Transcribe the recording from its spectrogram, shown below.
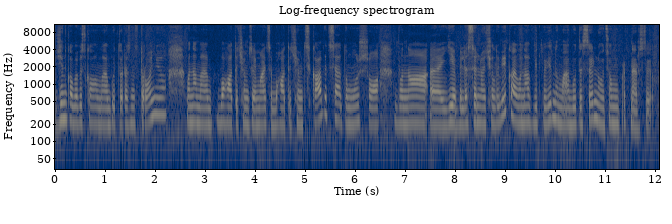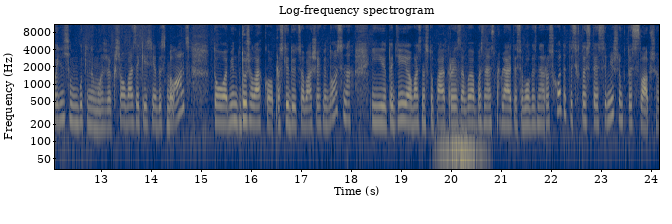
Жінка обов'язково має бути різносторонньою. Вона має багато чим займатися, багато чим цікавиться, тому що вона є біля сильного чоловіка, і вона відповідно має бути сильною у цьому партнерстві. По-іншому бути не може. Якщо у вас якийсь є дисбаланс, то він дуже легко прослідується у ваших відносинах, і тоді у вас наступає криза. Ви або з нею справляєтесь, або ви з нею розходитесь. Хтось стає сильнішим, хтось слабшим.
